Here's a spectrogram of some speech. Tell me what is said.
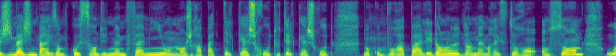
J'imagine par exemple qu'au sein d'une même famille, on ne mangera pas telle cache-route ou telle cache-route, donc on ne pourra pas aller dans le, dans le même restaurant ensemble ou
